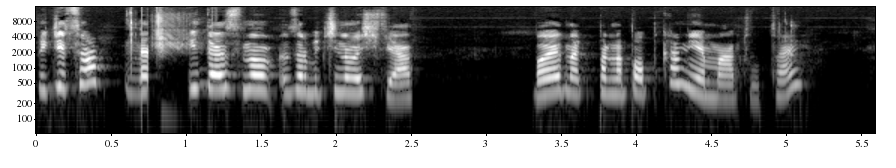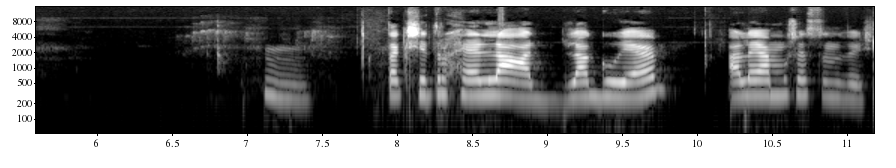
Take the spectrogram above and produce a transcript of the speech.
Wiecie co? Idę znowu zrobić nowy świat. Bo jednak pana Popka nie ma tutaj. Hmm. Tak się trochę la laguje, ale ja muszę stąd wyjść.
